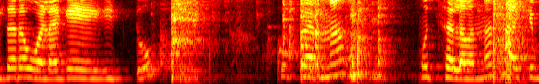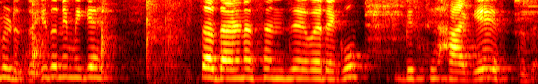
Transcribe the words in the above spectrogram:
ಇದರ ಒಳಗೆ ಇಟ್ಟು ಕುಕ್ಕರ್ನ ಮುಚ್ಚಲವನ್ನ ಹಾಕಿ ಬಿಡುದು. ಇದು ನಿಮಗೆ ಸಾಧಾರಣ ಸಂಜೆವರೆಗೂ ಬಿಸಿ ಹಾಗೆ ಇರ್ತದೆ.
